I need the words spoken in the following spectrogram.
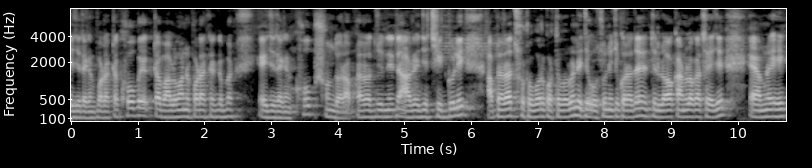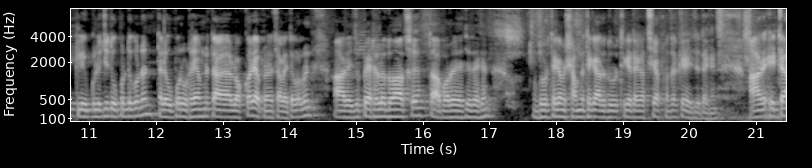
এই যে দেখেন প্রোডাক্টটা খুব একটা ভালো মানের প্রোডাক্ট একবার। এই যে দেখেন খুব সুন্দর। আপনারা যদি, আর এই যে ছিটগুলি আপনারা ছোট বড় করতে পারবেন, এই যে উঁচু নিচু করা যায়, যে লক আনলক আছে, এই যে আপনার এই ক্লিপগুলি যদি উপর দিকে করেন তাহলে উপরে উঠে আপনি তা লক করে আপনারা চালাতে পারবেন। আর এই যে প্যাটেলও দেওয়া আছে তারপরে এই যে দেখেন দূর থেকে আমি সামনে থেকে আরও দূর থেকে দেখাচ্ছি আপনাদেরকে, এই যে দেখেন। আর এটা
